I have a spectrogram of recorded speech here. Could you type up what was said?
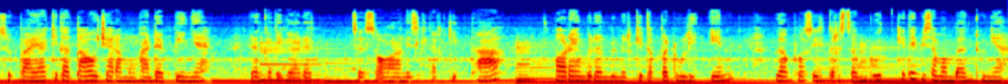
supaya kita tahu cara menghadapinya. Dan ketika ada seseorang di sekitar kita, orang yang benar-benar kita peduliin dalam posisi tersebut, kita bisa membantunya.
